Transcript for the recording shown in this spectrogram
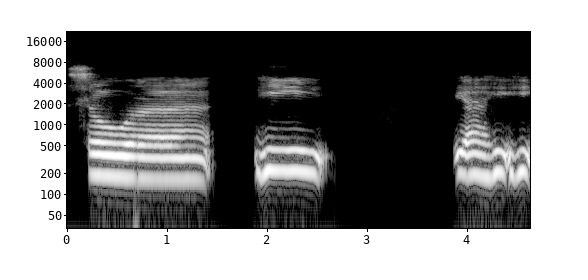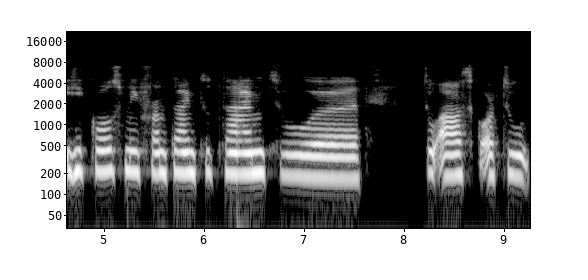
So uh, he, yeah, he, he he calls me from time to time to uh, to ask or to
